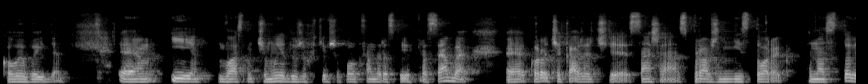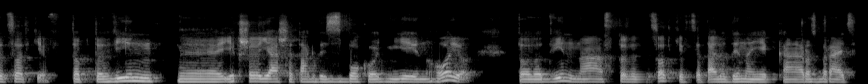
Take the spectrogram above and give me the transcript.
коли вийде. І власне, чому я дуже хотів, щоб Олександр розповів про себе. Коротше кажучи, Саша справжній історик на 100%. Тобто, він, якщо я ще так десь з боку однією ногою то він на 100% це та людина, яка розбирається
